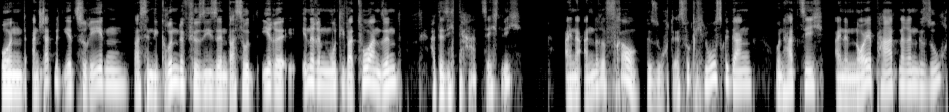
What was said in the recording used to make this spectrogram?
und anstatt mit ihr zu reden, was denn die Gründe für sie sind, was so ihre inneren Motivatoren sind, hat er sich tatsächlich eine andere Frau gesucht. Er ist wirklich losgegangen und hat sich eine neue Partnerin gesucht,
